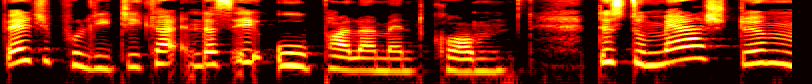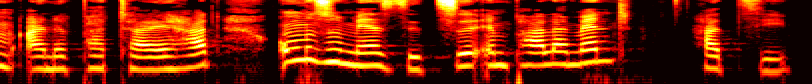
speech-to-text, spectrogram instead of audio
welche Politiker in das EU-Parlament kommen. Desto mehr Stimmen eine Partei hat, umso mehr Sitze im Parlament hat sie.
